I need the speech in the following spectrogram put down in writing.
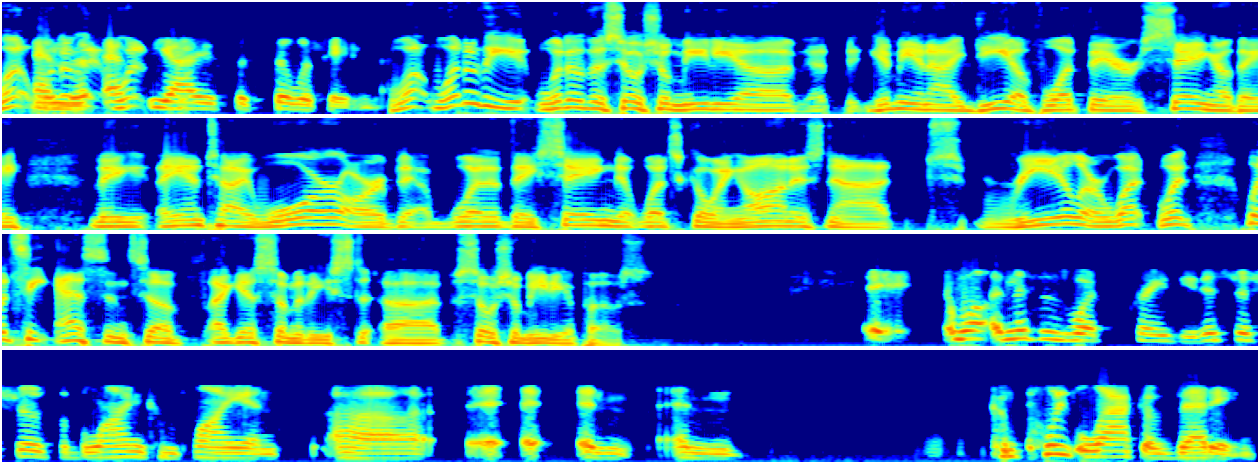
What, and what the are they- what- FBI is facilitating that. What what are the what are the social media? Give me an idea of what they're saying. Are they they anti-war, or what are they saying that what's going on is not real, or what what what's the essence of I guess some of these uh, social media posts? well, and this is what's crazy. This just shows the blind compliance uh, and and complete lack of vetting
